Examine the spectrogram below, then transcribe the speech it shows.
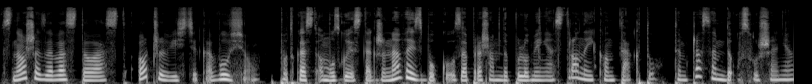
wznoszę za Was toast, oczywiście kawusią. Podcast o mózgu jest także na Facebooku. Zapraszam do polubienia strony i kontaktu. Tymczasem do usłyszenia.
